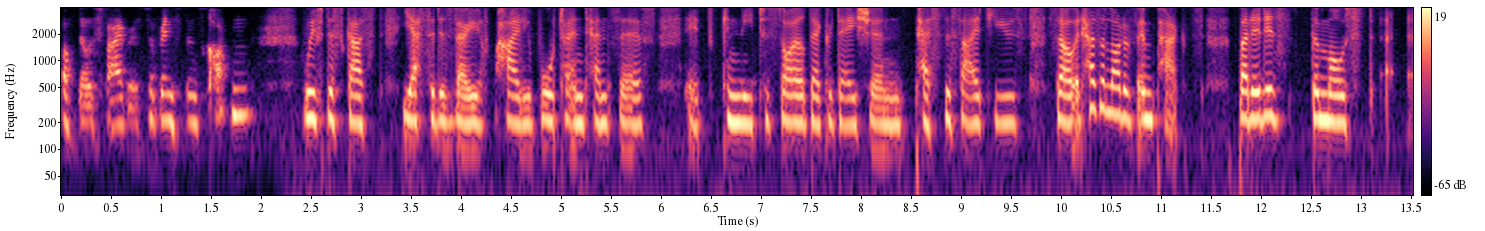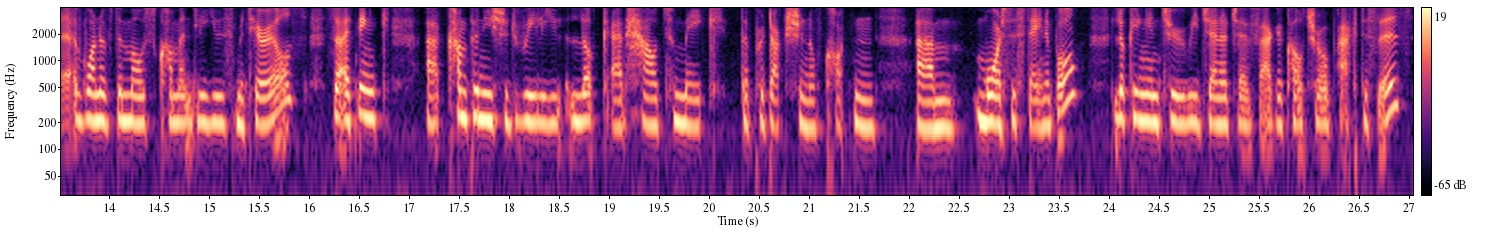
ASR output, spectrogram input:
of those fibers. So, for instance, cotton, we've discussed, yes, it is very highly water intensive. It can lead to soil degradation, pesticide use. So, it has a lot of impacts, but it is the most uh, one of the most commonly used materials. So I think uh, companies should really look at how to make the production of cotton um, more sustainable, looking into regenerative agricultural practices,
